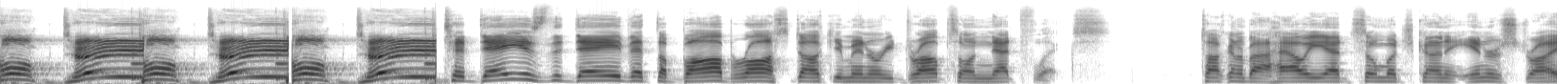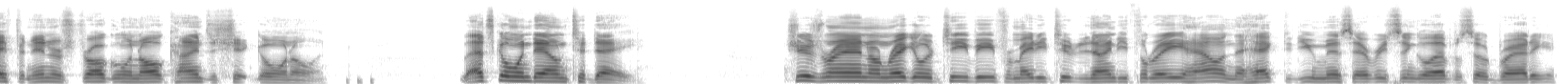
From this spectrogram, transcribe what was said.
Hump day, hump day, hump day. Today is the day that the Bob Ross documentary drops on Netflix. Talking about how he had so much kind of inner strife and inner struggle and all kinds of shit going on. That's going down today. Cheers ran on regular TV from 82 to 93. How in the heck did you miss every single episode, Brady?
